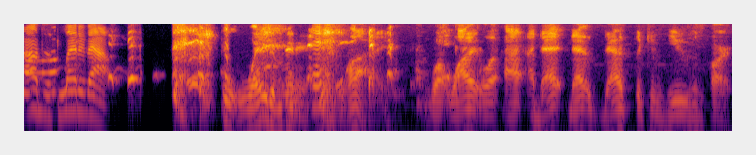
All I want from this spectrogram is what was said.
I'll just let it out. Wait a minute. Why? Why? Why? why I, that that that's the confusing part.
